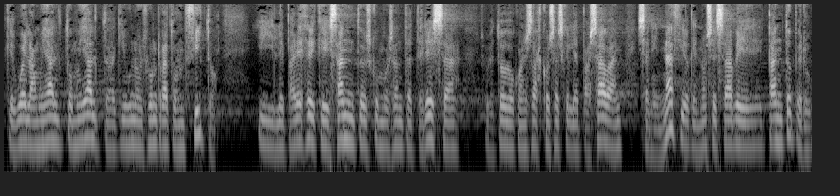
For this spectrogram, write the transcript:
que vuela muy alto, muy alto, aquí uno es un ratoncito y le parece que santos como Santa Teresa, sobre todo con esas cosas que le pasaban, San Ignacio, que no se sabe tanto, pero,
